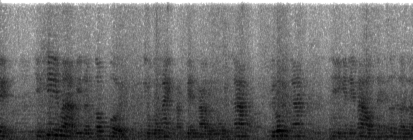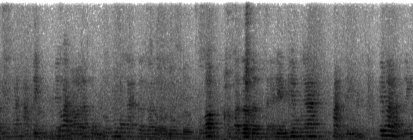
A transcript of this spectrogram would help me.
thì thì khi mà bị tấn công bởi yếu tố này, đặc biệt là yếu tố viêm gan virus viêm gan thì cái tế bào sẽ dần dần là viêm gan mãn tính. Nên các bạn nói là tổn thương nhu mô gan dần dần là đúng không? Và dần dần sẽ đến viêm gan mãn tính. Viêm gan mãn tính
